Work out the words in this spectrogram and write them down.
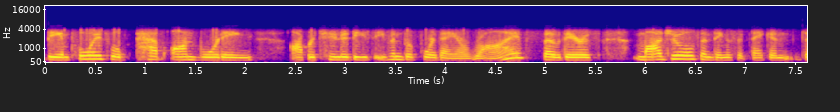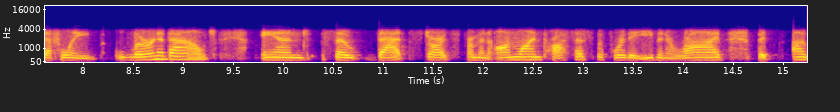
The employees will have onboarding opportunities even before they arrive. So there's modules and things that they can definitely learn about. And so that starts from an online process before they even arrive, but uh,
